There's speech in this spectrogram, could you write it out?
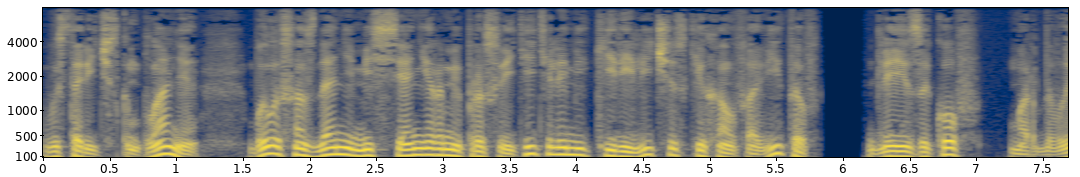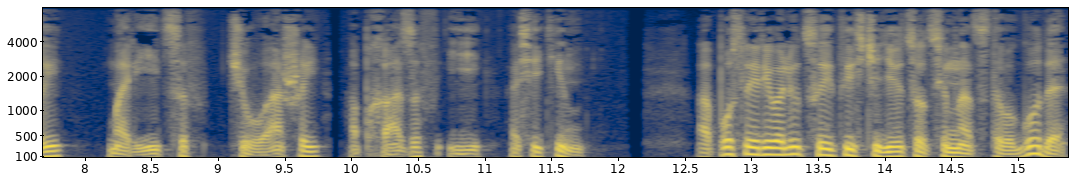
в историческом плане было создание миссионерами-просветителями кириллических алфавитов для языков мордвы, марийцев, чувашей, абхазов и осетин. А после революции 1917 года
